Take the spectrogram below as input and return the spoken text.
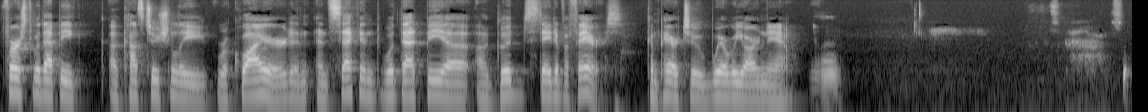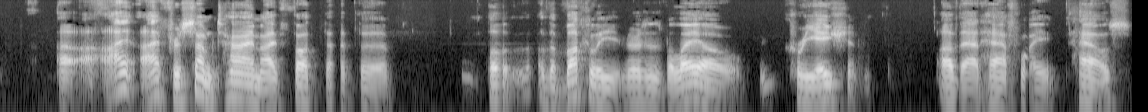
first? Would that be uh, constitutionally required? And, and second, would that be a, a, good state of affairs compared to where we are now? Uh, I, I, for some time, I've thought that the the, Buckley versus Valeo creation of that halfway house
